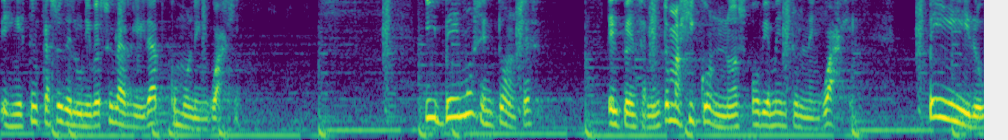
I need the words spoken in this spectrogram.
en este caso del universo de la realidad como lenguaje. Y vemos entonces, el pensamiento mágico no es obviamente un lenguaje, pero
